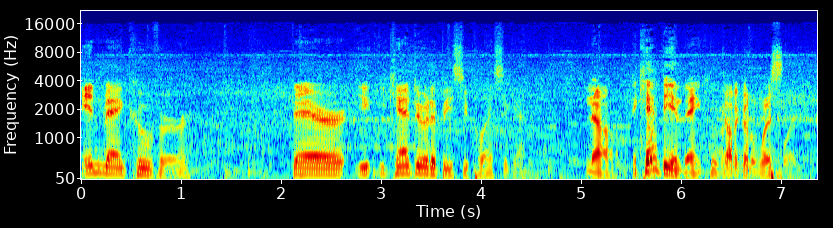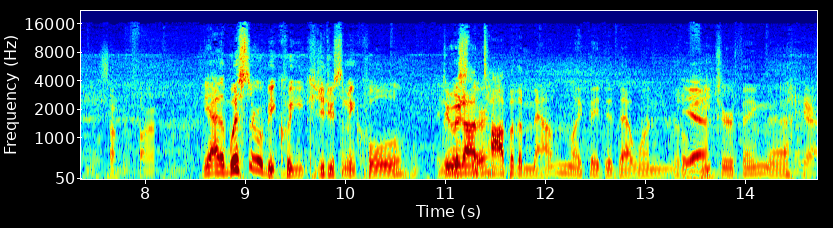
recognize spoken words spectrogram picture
in Vancouver, there you, you can't do it at BC Place again. No, it can't be in Vancouver. got to go to Whistler. It's something fun. Yeah, the Whistler would be cool. Could you do something cool? In do it on top of the mountain like they did that one little Yeah. feature thing. Uh, Yeah.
